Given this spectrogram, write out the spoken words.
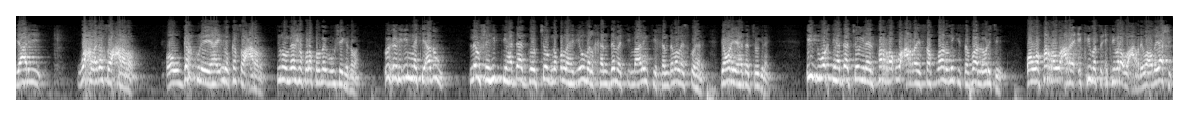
yacni wax laga soo cararo oo uu gar ku leeyahay inuu ka soo cararo inuu meesha kula kulmay buu u sheegi rabaa. Wuxuu yidhi inaki adigu low shahidtii haddaad goobjoog noqon lahayd yowma alkhandamati maalintii khandamo laysku helay gabadhaya haddaad joogi lahayd id wakti haddaad joogi lahayd fara uu cararay safwaanu ninkii safwaan lo odhan jiray oo wa fara uu cararay cikrimatu cikrimana uu cararay waa odayaashii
